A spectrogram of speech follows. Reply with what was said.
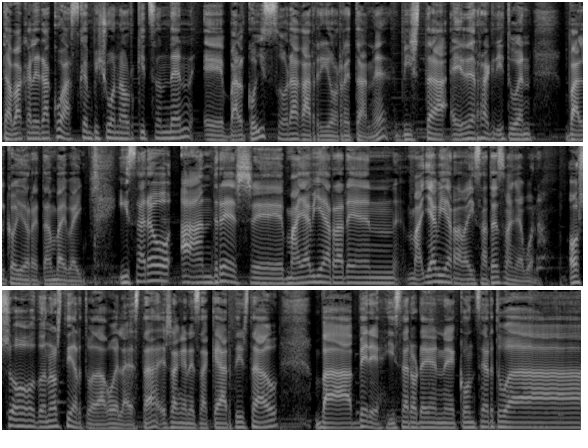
tabakalerako azken pisuan aurkitzen den eh, balkoi zoragarri horretan, eh? Bista ederrak dituen balkoi horretan, bai, bai. Izaro Andres eh, Maiabiarraren, Maiabiarra da izatez, baina, bueno, oso donosti hartua dagoela, ez da? Esan genezake artista hau, ba, bere, Izaroren kontzertua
